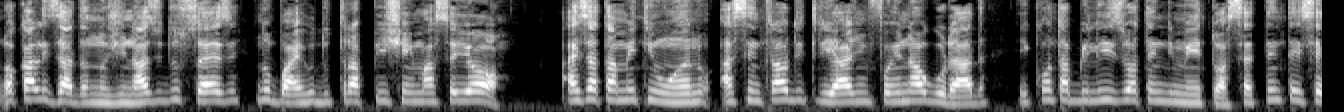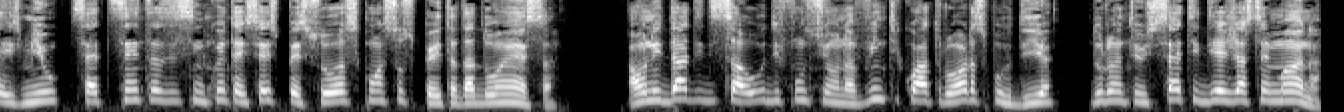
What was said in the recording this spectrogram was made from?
localizada no ginásio do SESI, no bairro do Trapiche, em Maceió. Há exatamente um ano, a central de triagem foi inaugurada e contabiliza o atendimento a 76.756 pessoas com a suspeita da doença. A unidade de saúde funciona 24 horas por dia durante os 7 dias da semana,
